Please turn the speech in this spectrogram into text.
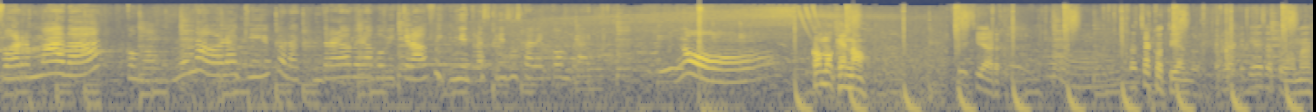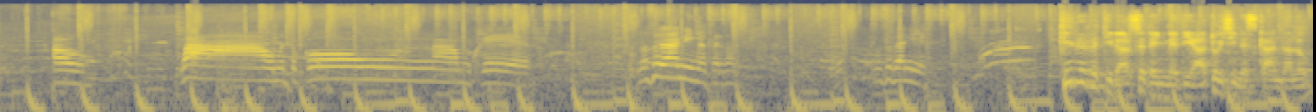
Formada como una hora aquí para entrar a ver a Bobby Craft y mientras Chris está de compras. No. ¿Cómo que no? Sí, es cierto. Estás chacoteando. Mira, que tienes a tu mamá. Wow. Wow, me tocó una mujer. No soy de anime, perdón. No soy de anime. ¿Quiere retirarse de inmediato y sin escándalo?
